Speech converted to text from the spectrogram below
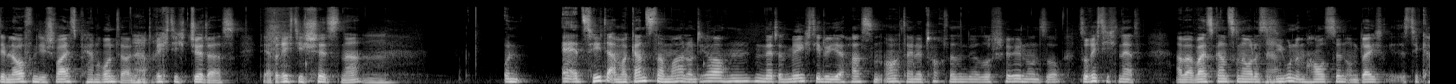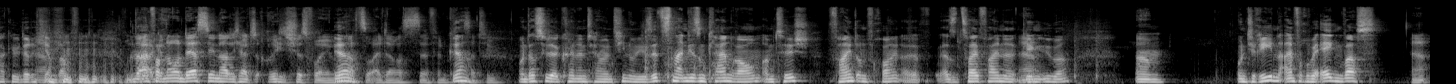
dem laufen die Schweißperlen runter. Und er hat richtig Jitters. Der hat richtig Schiss, ne? Und er erzählt einfach ganz normal und ja, hm, nette Milch, die du hier hast und oh, deine Tochter sind ja so schön und so. So richtig nett. Aber er weiß ganz genau, dass es Juden im Haus sind und gleich ist die Kacke wieder richtig am Dampfen. Und da, genau in der Szene hatte ich halt richtig Schiss vor ihm. Ja. Und dachte so, Alter, was ist der für ein krasser Ja. Typ. Und das wieder können Tarantino. Die sitzen in diesem kleinen Raum am Tisch, Feind und Freund, äh, also zwei Feinde gegenüber. Ähm, und die reden einfach über irgendwas. Ja.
